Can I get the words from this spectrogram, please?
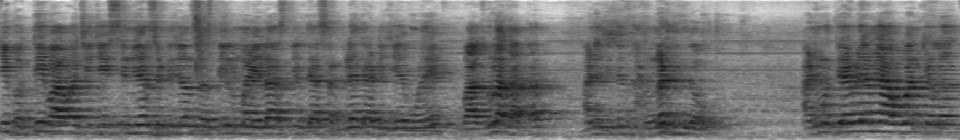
ती भक्तिभावाची जी सिनियर सिटीजन्स असतील महिला असतील त्या सगळ्या त्या डीजेमुळे बाजूला जातात आणि तिथे धांगड धिंगा आणि मग त्यावेळी आम्ही आव्हान केलं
